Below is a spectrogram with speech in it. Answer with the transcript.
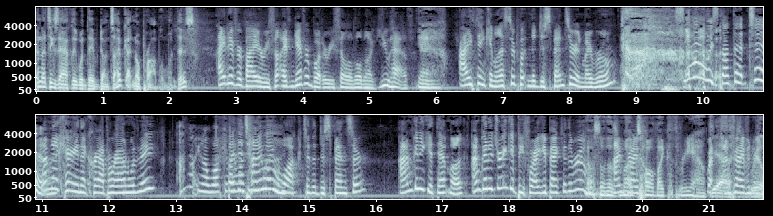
And that's exactly what they've done. So I've got no problem with this. I never buy a refill. I've never bought a refillable mug. You have. Yeah, yeah. I think unless they're putting the dispenser in my room, See, I always thought that too. I'm not carrying that crap around with me. I'm not going to walk By the time I walk to the dispenser, I'm going to get that mug. I'm going to drink it before I get back to the room. Also, those I'm mugs driving, hold like three ounces. Right, Yeah, I'm driving really.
